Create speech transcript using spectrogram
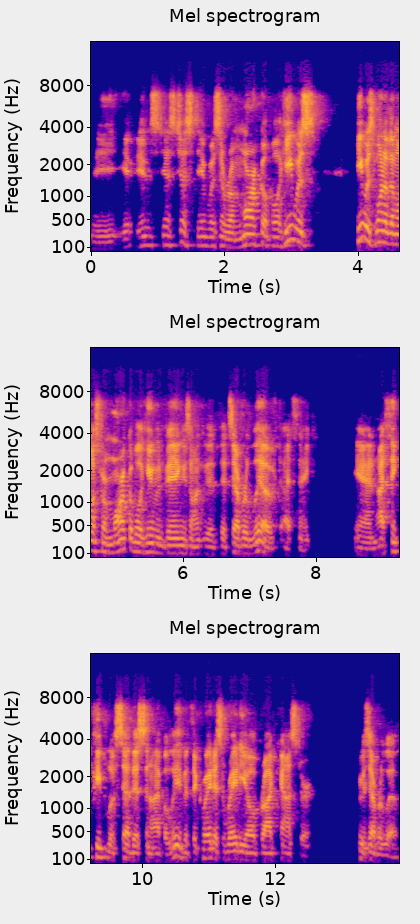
the it, it was just it was a remarkable he was he was one of the most remarkable human beings on that's ever lived I think and I think people have said this, and I believe it the greatest radio broadcaster who's ever lived.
